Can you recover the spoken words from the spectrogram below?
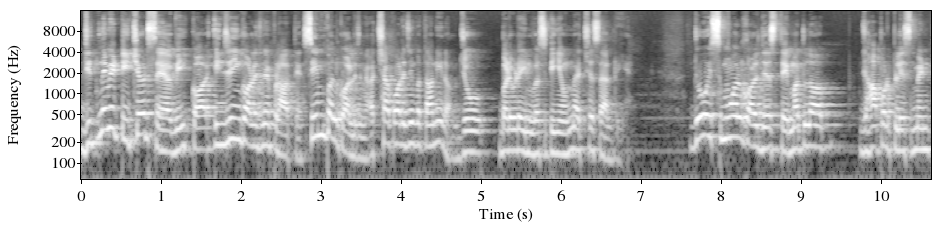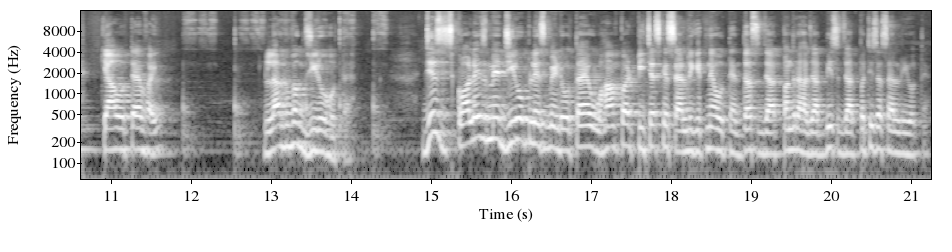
जितने भी टीचर्स हैं अभी इंजीनियरिंग कॉलेज में पढ़ाते हैं. सिंपल कॉलेज में. अच्छा कॉलेज में बता नहीं रहा जो बड़े बड़े यूनिवर्सिटी हैं, उनमें अच्छे सैलरी है. जो स्मॉल कॉलेजेस थे मतलब जहाँ पर प्लेसमेंट क्या होता है भाई? लगभग ज़ीरो होता है। जिस कॉलेज में ज़ीरो प्लेसमेंट होता है, वहाँ पर टीचर्स के सैलरी कितने होते हैं? दस हज़ार, पंद्रह हज़ार, बीस हज़ार, पच्चीस हज़ार सैलरी होते हैं।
